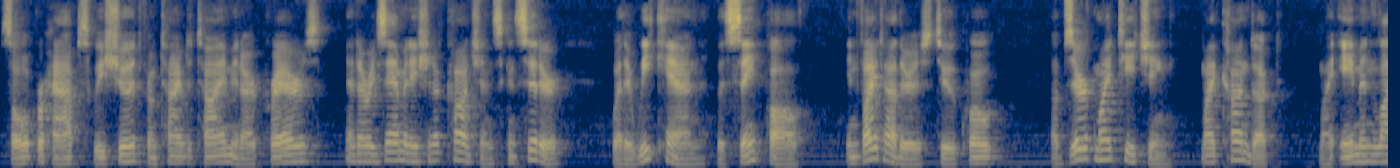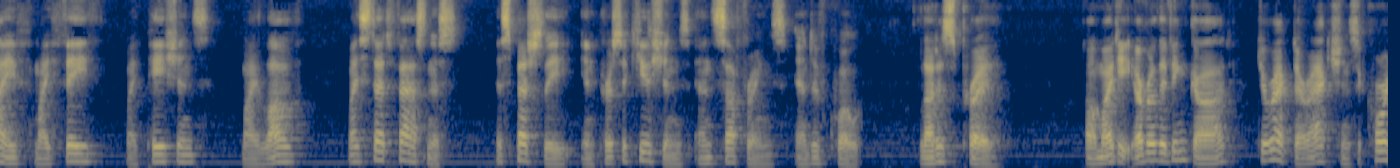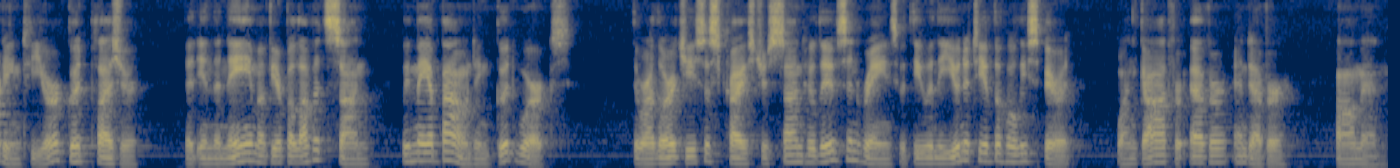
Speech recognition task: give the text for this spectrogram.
So perhaps we should, from time to time, in our prayers and our examination of conscience, consider whether we can, with St. Paul, invite others to, quote, observe my teaching, my conduct, my aim in life, my faith, my patience, my love, my steadfastness, especially in persecutions and sufferings. Let us pray. Almighty ever living God, direct our actions according to your good pleasure, that in the name of your beloved Son we may abound in good works. Through our Lord Jesus Christ, your Son, who lives and reigns with you in the unity of the Holy Spirit, one God for ever and ever. Amen.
